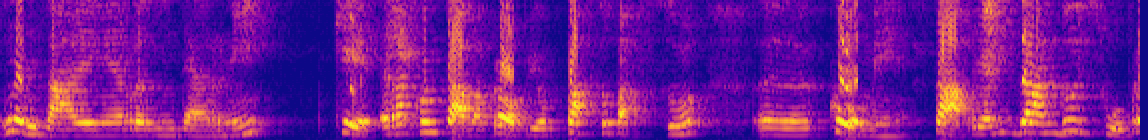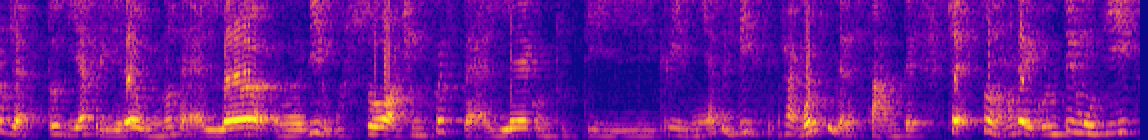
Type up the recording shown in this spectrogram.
una designer di interni che raccontava proprio passo passo eh, come sta realizzando il suo progetto di aprire un hotel eh, di lusso a 5 stelle con tutti i crismi. È bellissimo, cioè molto interessante. Cioè sono magari contenuti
